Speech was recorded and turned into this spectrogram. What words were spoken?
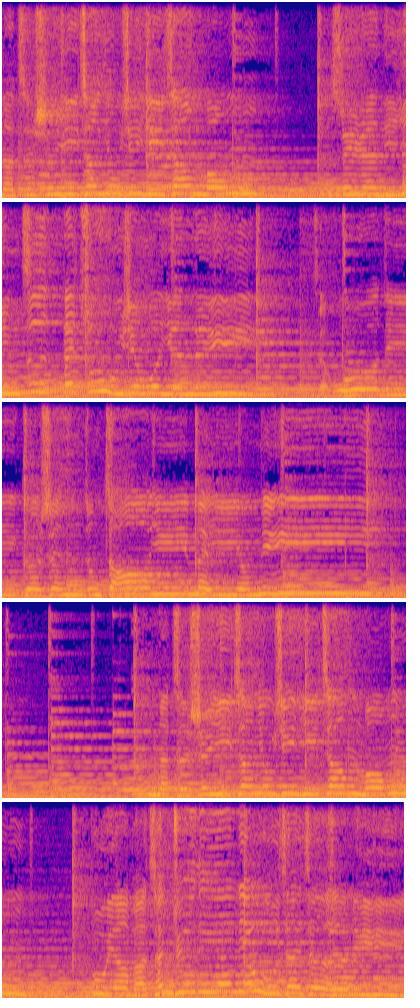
那只是一场游戏，一场梦。虽然你影子还出现我眼里，在我的歌声中早已没有你。那只是一场游戏，一场梦。不要把残缺的爱留在这里，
